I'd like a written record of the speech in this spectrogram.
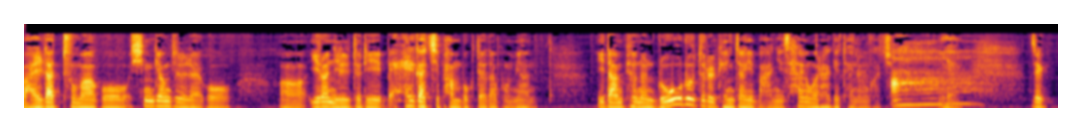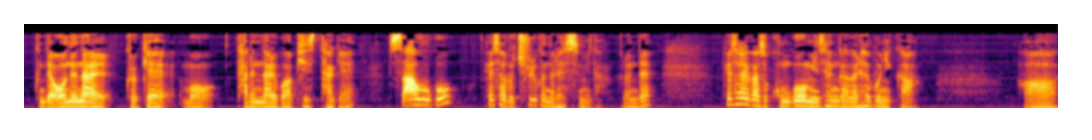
말다툼하고 신경질 내고 어, 이런 일들이 매일같이 반복되다 보면 이 남편은 low road를 굉장히 많이 사용을 하게 되는 거죠. 아. 예. 이제 근데 어느 날 그렇게 뭐 다른 날과 비슷하게 싸우고 회사로 출근을 했습니다. 그런데 회사에 가서 곰곰이 생각을 해보니까 아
